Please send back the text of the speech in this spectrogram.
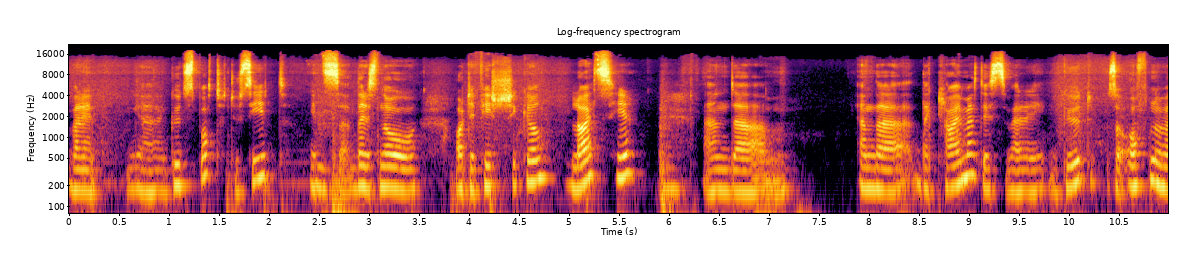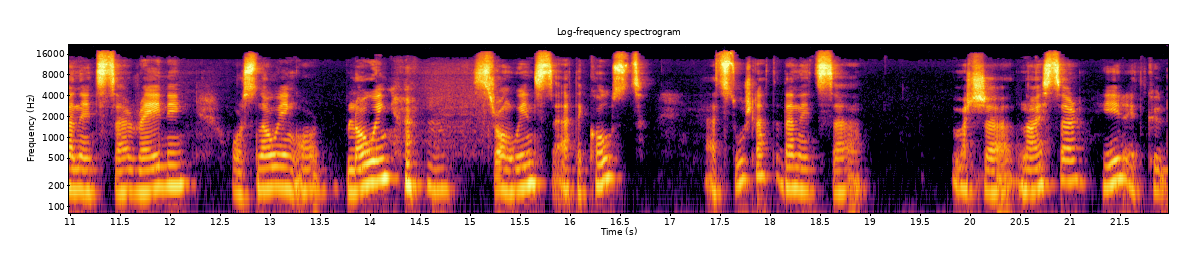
very uh, good spot to see it. It's uh, there's no artificial lights here, and um, and the the climate is very good. So often when it's uh, raining or snowing or blowing, strong winds at the coast at Storslett, then it's uh, much uh, nicer here. It could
